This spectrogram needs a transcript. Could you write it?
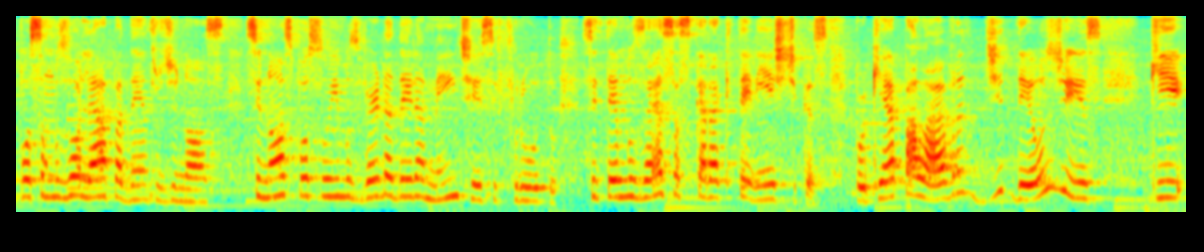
possamos olhar para dentro de nós, se nós possuímos verdadeiramente esse fruto, se temos essas características, porque a palavra de Deus diz que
